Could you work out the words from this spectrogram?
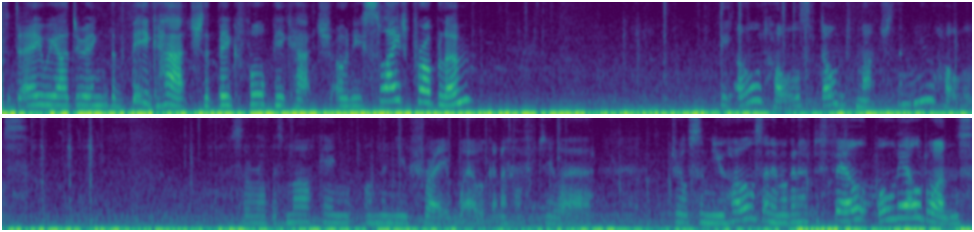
Today we are doing the big hatch, the big forepeak hatch. Only slight problem. The old holes don't match the new holes. So Rob is marking on the new frame where we're going to have to uh, drill some new holes and then we're going to have to fill all the old ones.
